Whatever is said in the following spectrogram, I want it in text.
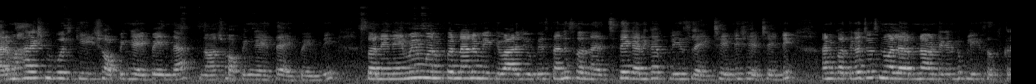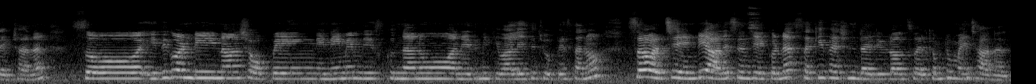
వరమహాలక్ష్మి పూజకి షాపింగ్ అయిపోయిందా? నా షాపింగ్ అయితే అయిపోయింది. సో నేను ఏమేమి అనుకున్నానో మీకు ఇవాళ చూపిస్తాను. సో నచ్చితే కనుక ప్లీజ్ లైక్ చేయండి షేర్ చేయండి. అండ్ కొత్తగా చూసిన వాళ్ళు ఎవరైనా ఉంటే కనుక ప్లీజ్ సబ్స్క్రైబ్ ఛానల్. సో ఇదిగోండి నా షాపింగ్. నేనేమేమి తీసుకున్నాను అనేది మీకు ఇవాళ అయితే చూపిస్తాను. సో వచ్చేయండి. ఆలస్యం చేయకుండా Sakhi fashion daily blogs welcome to my channel.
